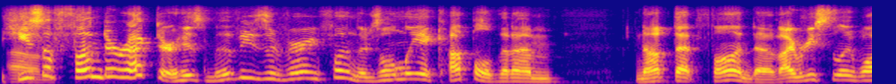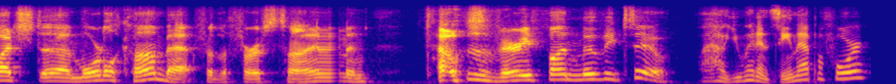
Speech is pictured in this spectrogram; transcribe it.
he's Um, a fun director. His movies are very fun. There's only a couple that I'm not that fond of. I recently watched uh, Mortal Kombat for the first time, and that was a very fun movie too. wow, you hadn't seen that before?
